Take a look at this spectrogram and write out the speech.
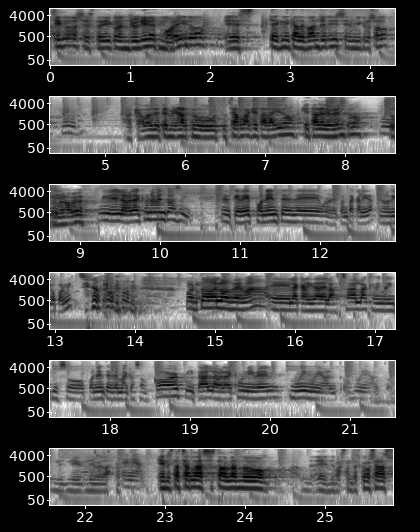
chicos, estoy con Juliet Moreiro, es Technical Evangelist en Microsoft. Acabas de terminar tu, tu charla, ¿qué tal ha ido? ¿Qué tal el evento? Muy ¿Tu bien. primera vez? Muy bien, la verdad es que un evento así, en el que ves ponentes de, bueno, de tanta calidad, no lo digo por mí, sino por todos los demás, eh, la calidad de las charlas, que vengan incluso ponentes de Microsoft Corp y tal, la verdad es que un nivel muy, muy alto, muy alto. Ni- ni- nivelazo. Genial. En esta charla se está hablando de, de bastantes cosas,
